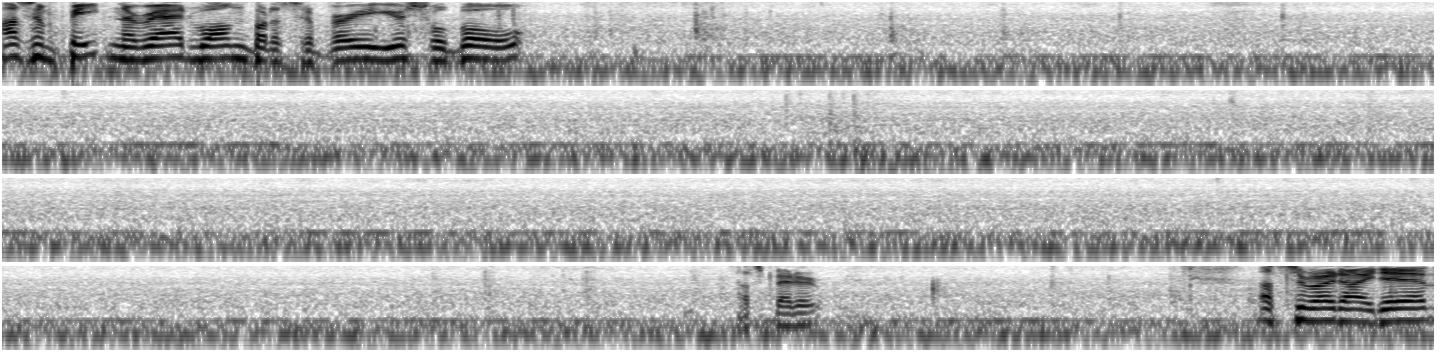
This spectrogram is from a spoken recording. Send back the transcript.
Hasn't beaten the red one, but it's a very useful ball. That's better. That's the right idea.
